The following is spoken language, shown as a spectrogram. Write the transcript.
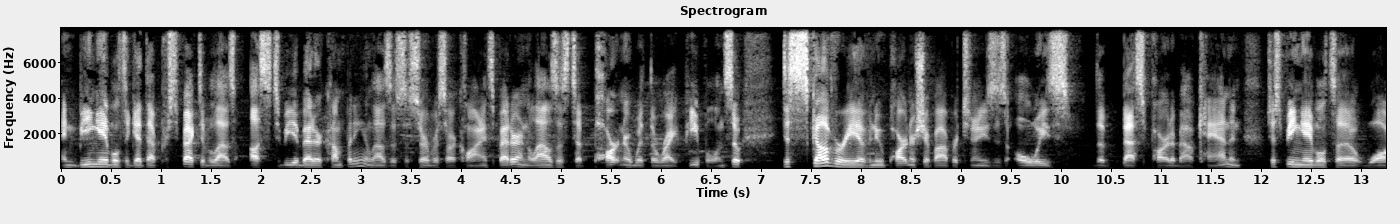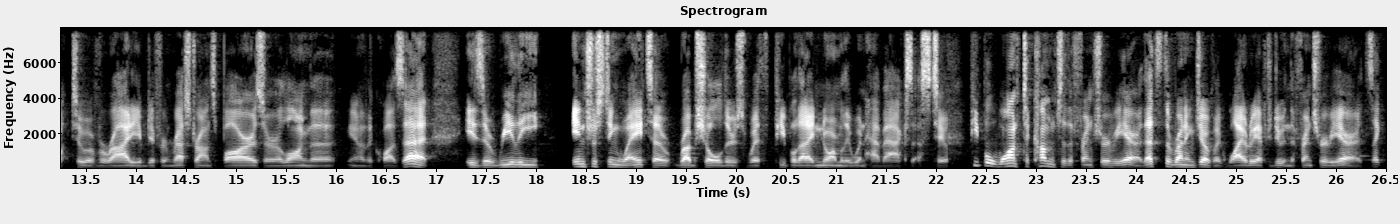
And being able to get that perspective allows us to be a better company, allows us to service our clients better, and allows us to partner with the right people. And so, discovery of new partnership opportunities is always the best part about Cannes, and just being able to walk to a variety of different restaurants, bars, or along the you know the Croisette is a really interesting way to rub shoulders with people that I normally wouldn't have access to. People want to come to the French Riviera. That's the running joke. Like, why do we have to do it in the French Riviera? It's like,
